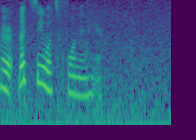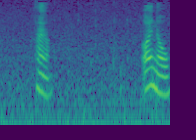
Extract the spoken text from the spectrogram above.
Here, let's see what's fun in here. Hang on. I know.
